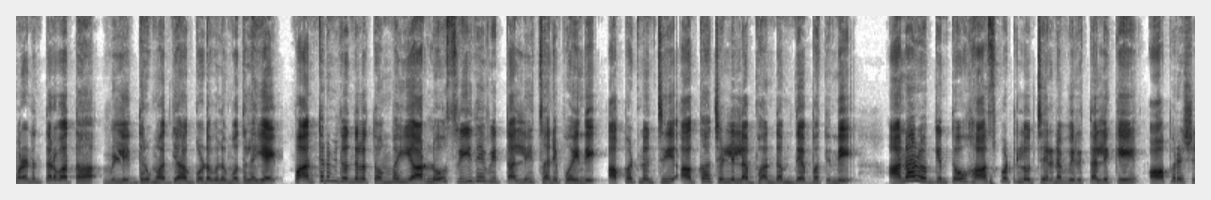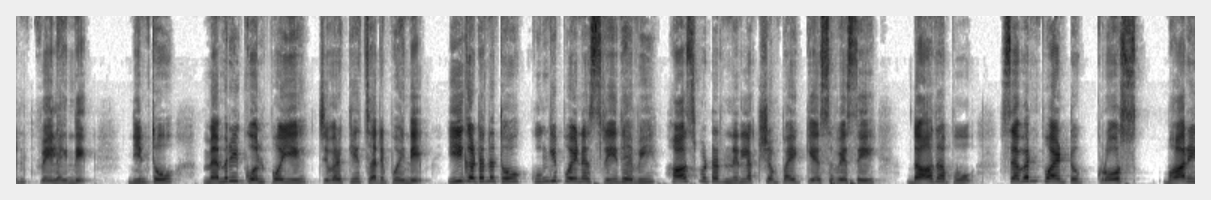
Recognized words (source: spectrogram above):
మరణం తర్వాత వీళ్ళిద్దరు మధ్య గొడవలు మొదలయ్యాయి. పంతొమ్మిది వందల తొంభై ఆరులో శ్రీదేవి తల్లి చనిపోయింది. అప్పటి నుంచి అక్కా చెల్లెళ్ళ బంధం దెబ్బతింది. అనారోగ్యంతో హాస్పిటల్లో చేరిన వీరి తల్లికి ఆపరేషన్ ఫెయిల్ అయింది దీంతో మెమరీ కోల్పోయి చివరికి చనిపోయింది. ఈ ఘటనతో కుంగిపోయిన శ్రీదేవి హాస్పిటల్ నిర్లక్ష్యంపై కేసు వేసి దాదాపు సెవెన్ పాయింట్ టూ క్రోర్స్ భారీ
